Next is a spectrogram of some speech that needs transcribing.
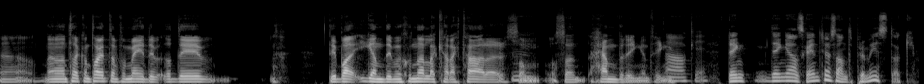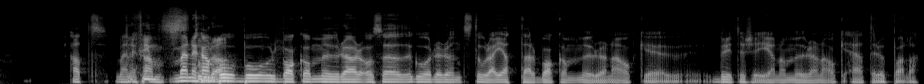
Uh, men Attack on Titan för mig, det, det, är, det är bara endimensionella karaktärer som, Mm. och sen händer ingenting. Ja, okej. Det är, en, det är en ganska intressant premiss dock. Att människan, människan stora- bo, bor bakom murar och så går det runt stora jättar bakom murarna och eh, bryter sig igenom murarna och äter upp alla.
